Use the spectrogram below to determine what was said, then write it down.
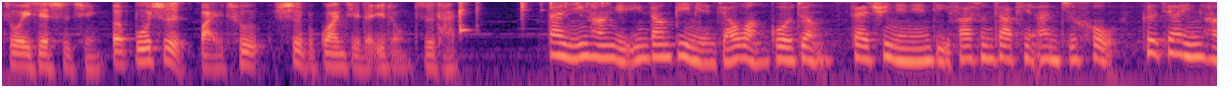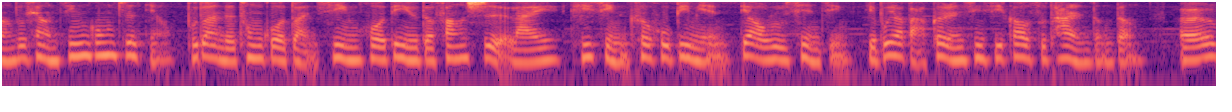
做一些事情，而不是摆出事不关己的一种姿态？但银行也应当避免矫枉过正。在去年年底发生诈骗案之后，各家银行都像惊弓之鸟，不断地通过短信或电邮的方式来提醒客户避免掉入陷阱，也不要把个人信息告诉他人等等。而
